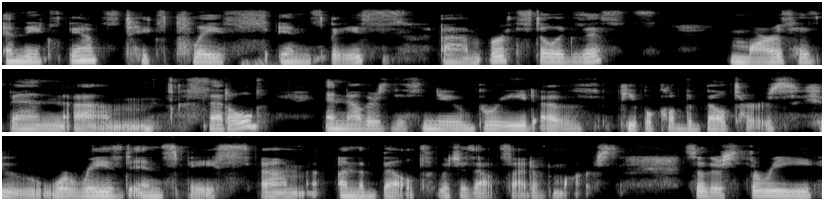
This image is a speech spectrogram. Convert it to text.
and the Expanse takes place in space. Um, Earth still exists. Mars has been um, settled and now there's this new breed of people called the Belters who were raised in space um, on the belt, which is outside of Mars. So there's three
